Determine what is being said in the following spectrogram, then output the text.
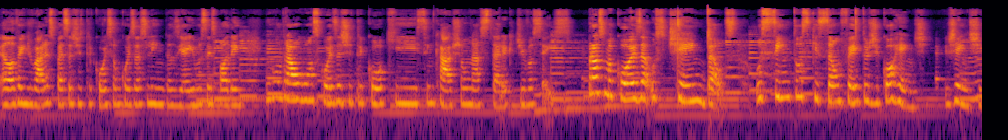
Ela vende várias peças de tricô e são coisas lindas. E aí vocês podem encontrar algumas coisas de tricô que se encaixam na aesthetic de vocês. Próxima coisa, os chain belts. Os cintos que são feitos de corrente. Gente,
